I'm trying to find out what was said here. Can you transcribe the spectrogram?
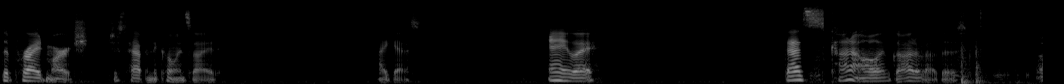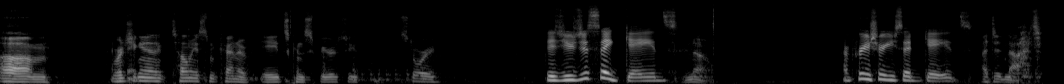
the Pride March just happened to coincide. I guess. Anyway, that's kind of all I've got about this. Um, weren't you gonna tell me some kind of AIDS conspiracy story? Did you just say Gades? No, I'm pretty sure you said Gades. I did not.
